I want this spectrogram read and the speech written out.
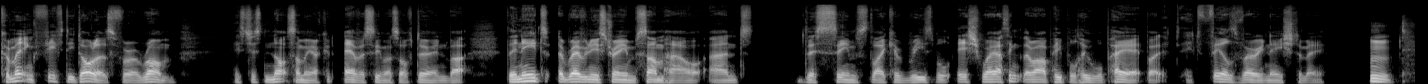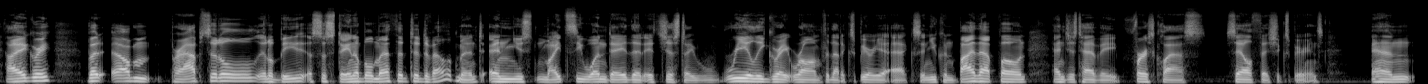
committing fifty dollars for a ROM it's just not something I could ever see myself doing. But they need a revenue stream somehow, and this seems like a reasonable ish way. I think there are people who will pay it, but it, feels very niche to me. Hmm. I agree, but um, perhaps it'll it'll be a sustainable method to development, and you might see one day that it's just a really great ROM for that Xperia X, and you can buy that phone and just have a first class sailfish experience. And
